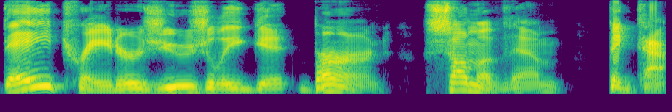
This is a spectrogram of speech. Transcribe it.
Day traders usually get burned, some of them big time.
